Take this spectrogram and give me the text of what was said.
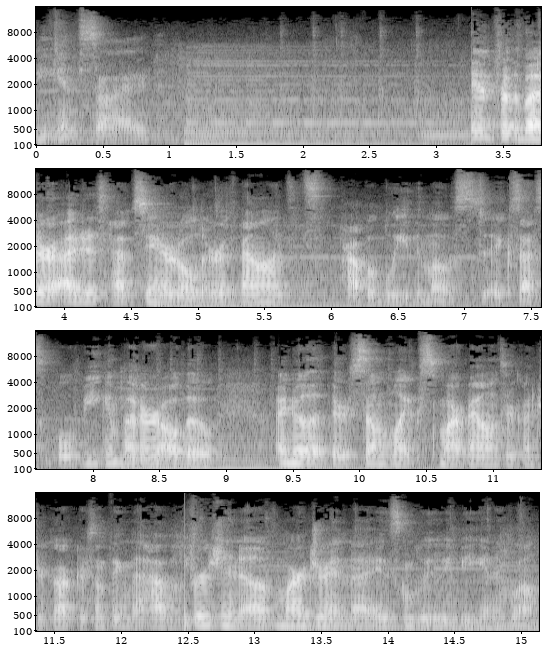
the inside. And for the butter, I just have standard old earth balance. It's probably the most accessible vegan butter, although I know that there's some like Smart Balance or Country Crock or something that have a version of margarine that is completely vegan as well.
